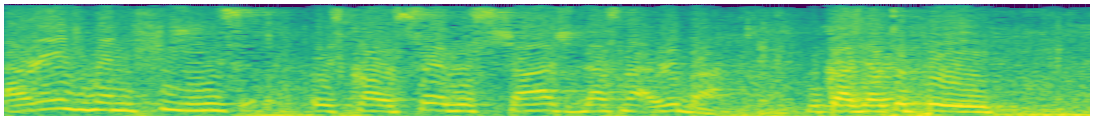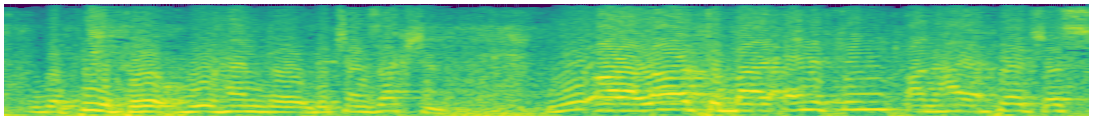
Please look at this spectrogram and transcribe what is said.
arrangement fees is called service charge. That's not riba because you have to pay the people who handle the transaction. You are allowed to buy anything on hire purchase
